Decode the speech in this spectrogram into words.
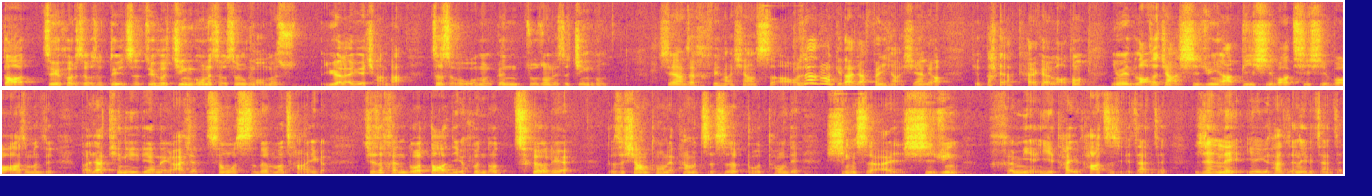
到最后的时候是对峙，最后进攻的时候是我们越来越强大，这时候我们更注重的是进攻，实际上这非常相似啊，我这地方给大家分享闲聊，就大家开开脑洞，因为老是讲细菌啊、B 细胞、T 细胞啊什么的，大家听了一点那个，而且生物史都那么长一个。其实很多道理、很多策略都是相通的，他们只是不同的形式而已。细菌和免疫，它有它自己的战争；人类也有它人类的战争。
